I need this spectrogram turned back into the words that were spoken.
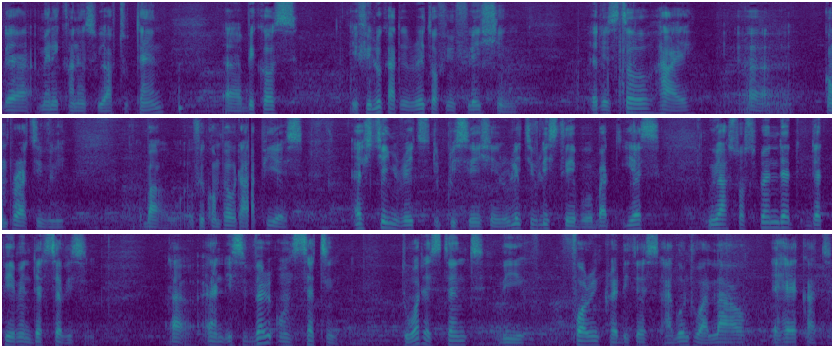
there are many corners we have to turn uh, because if you look at the rate of inflation, it is still high uh, comparatively, but if we compare with our peers. Exchange rate depreciation relatively stable, but yes, we have suspended debt payment, debt servicing, uh, and it's very uncertain to what extent the foreign creditors are going to allow a haircut.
